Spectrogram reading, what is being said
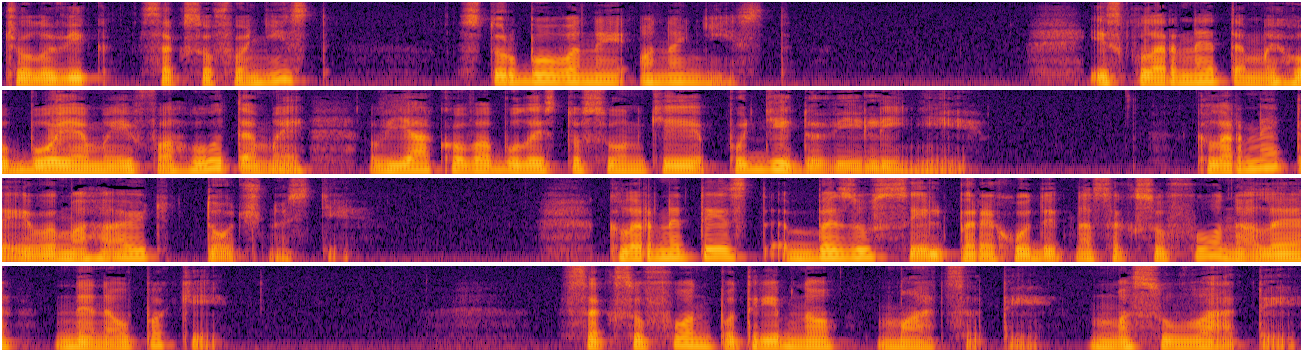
Чоловік саксофоніст стурбований онаніст. Із кларнетами, гобоями і фаготами в Якова були стосунки по дідовій лінії. Кларнети вимагають точності. Кларнетист без зусиль переходить на саксофон, але не навпаки. Саксофон потрібно мацати, масувати.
